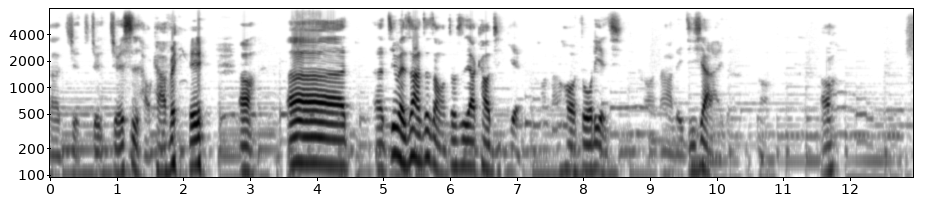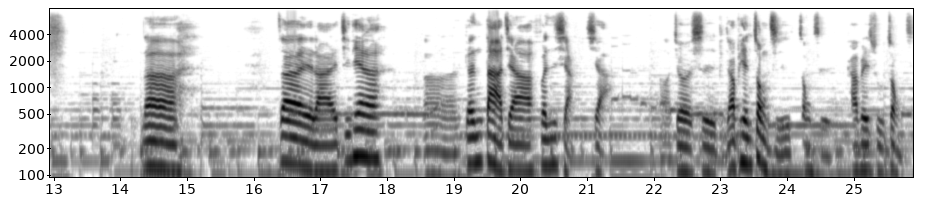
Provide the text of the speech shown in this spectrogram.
呃，绝绝绝世好咖啡 啊，呃呃，基本上这种就是要靠经验，然后多练习啊，那累积下来的啊，好，那再来今天呢，呃，跟大家分享一下啊，就是比较偏种植种植咖啡树种植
